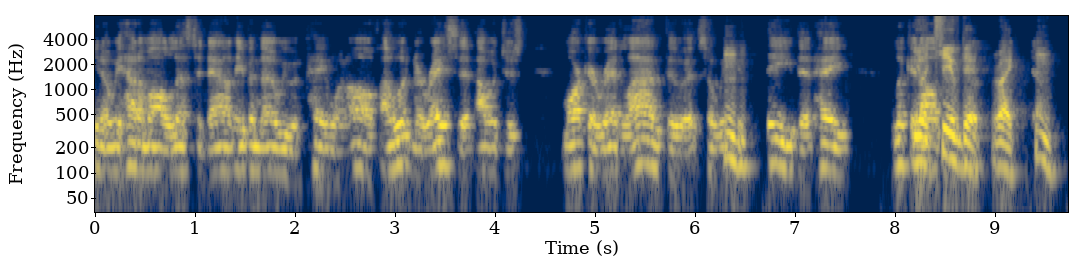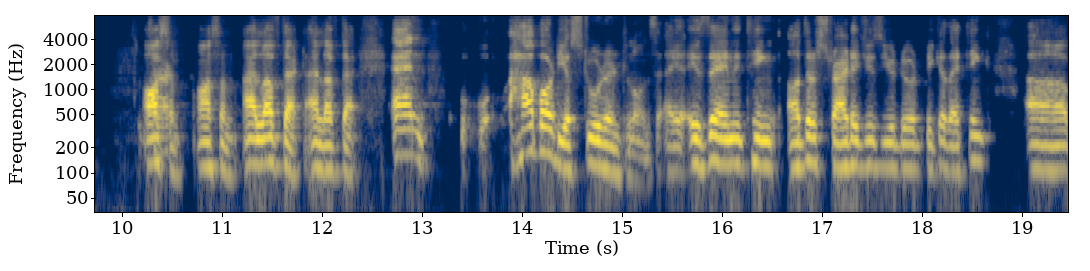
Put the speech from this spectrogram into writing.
you know, we had them all listed down, even though we would pay one off, I wouldn't erase it. I would just mark a red line through it so we could see that, hey, look at You achieved it, right? Yeah, Hmm. Awesome, awesome. I love that. I love that. And how about your student loans? Is there anything other strategies you do? Because I think uh,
